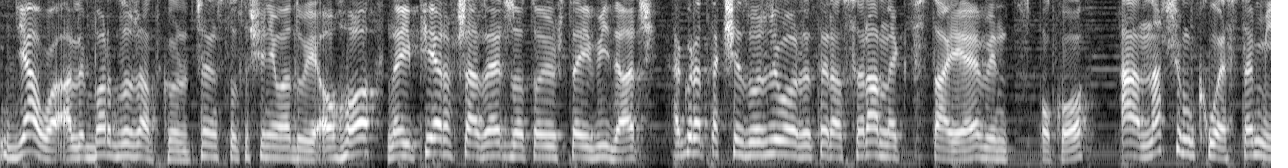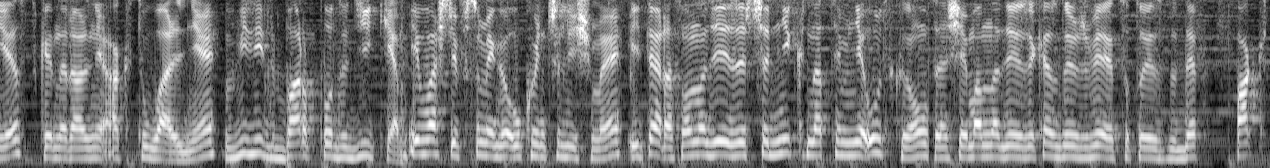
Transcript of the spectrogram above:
działa, ale bardzo rzadko, często to się nie ładuje. Oho, no i pierwsza rzecz, no to już tutaj widać. Akurat tak się złożyło, że teraz ranek wstaje, więc spoko. A naszym questem jest generalnie aktualnie Visit Bar pod Dzikiem. I właśnie w sumie go ukończyliśmy. I teraz mam nadzieję, że jeszcze nikt na tym nie utknął. W sensie mam nadzieję, że każdy już wie, co to jest Def Fact.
